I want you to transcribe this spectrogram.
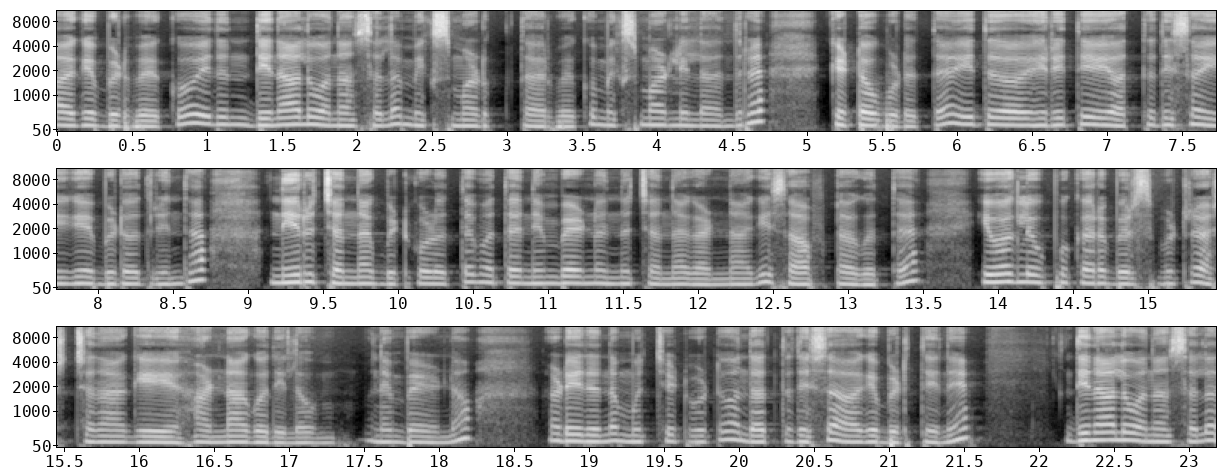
ಹಾಗೆ ಬಿಡಬೇಕು. ಇದನ್ನು ದಿನಾಲೂ ಒಂದೊಂದು ಸಲ ಮಿಕ್ಸ್ ಮಾಡ್ತಾ ಇರಬೇಕು. ಮಿಕ್ಸ್ ಮಾಡಲಿಲ್ಲ ಅಂದರೆ ಕೆಟ್ಟೋಗ್ಬಿಡುತ್ತೆ. ಇದು ಈ ರೀತಿ ಹತ್ತು ದಿವಸ ಹೀಗೆ ಬಿಡೋದ್ರಿಂದ ನೀರು ಚೆನ್ನಾಗಿ ಬಿಟ್ಕೊಳ್ಳುತ್ತೆ ಮತ್ತು ನಿಂಬೆಹಣ್ಣು ಇನ್ನೂ ಚೆನ್ನಾಗಿ ಹಣ್ಣಾಗಿ ಸಾಫ್ಟ್ ಆಗುತ್ತೆ. ಇವಾಗಲೇ ಉಪ್ಪು, ಖಾರ ಬೆರೆಸ್ಬಿಟ್ರೆ ಅಷ್ಟು ಚೆನ್ನಾಗಿ ಹಣ್ಣಾಗೋದಿಲ್ಲ ನಿಂಬೆಹಣ್ಣು. ನೋಡಿ ಇದನ್ನು ಮುಚ್ಚಿಟ್ಬಿಟ್ಟು ಒಂದು ಹತ್ತು ದಿವಸ ಹಾಗೆ ಬಿಡ್ತೀನಿ. ದಿನಾಲೂ ಒಂದೊಂದು ಸಲ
